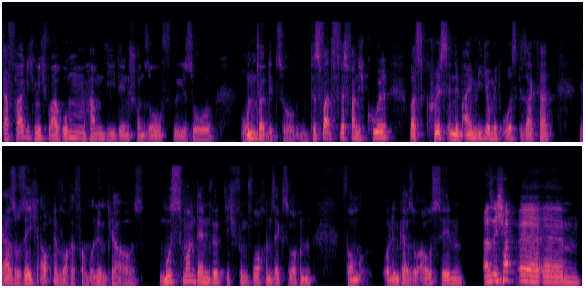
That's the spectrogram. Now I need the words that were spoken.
da frage ich mich, warum haben die den schon so früh so runtergezogen? Das war, das fand ich cool, was Chris in dem einen Video mit Urs gesagt hat. Ja, so sehe ich auch eine Woche vom Olympia aus. Muss man denn wirklich fünf Wochen, sechs Wochen vom Olympia so aussehen? Also ich habe äh, ähm,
